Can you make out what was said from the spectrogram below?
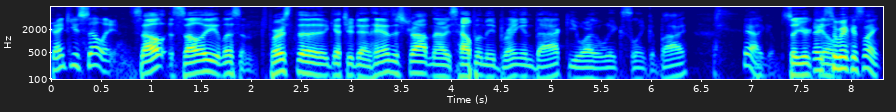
Thank you, Sully. Sul- Sully, listen. First, the get your Dan Hanzus drop. Now he's helping me bringing back. You are the weakest link. Goodbye. Yeah. Like. So you're It's killing. the weakest link.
